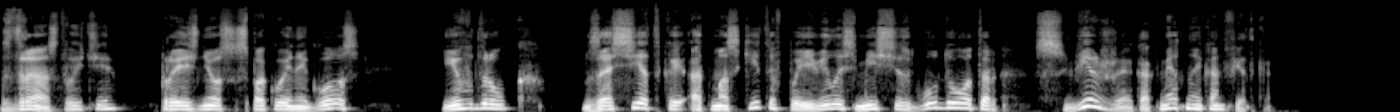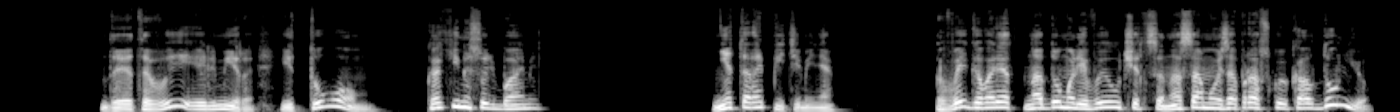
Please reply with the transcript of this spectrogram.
«Здравствуйте», — произнес спокойный голос, и вдруг за сеткой от москитов появилась миссис Гудуотер, свежая, как мятная конфетка. «Да это вы, Эльмира, и Том. Какими судьбами?» «Не торопите меня. Вы, говорят, надумали выучиться на самую заправскую колдунью?»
